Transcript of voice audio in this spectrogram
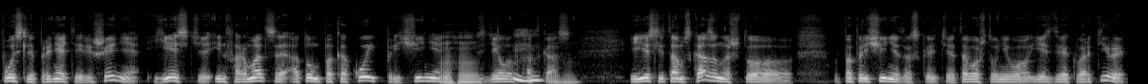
после принятия решения, есть информация о том, по какой причине угу. сделан угу. отказ. Угу. И если там сказано, что по причине, так сказать, того, что у него есть две квартиры,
